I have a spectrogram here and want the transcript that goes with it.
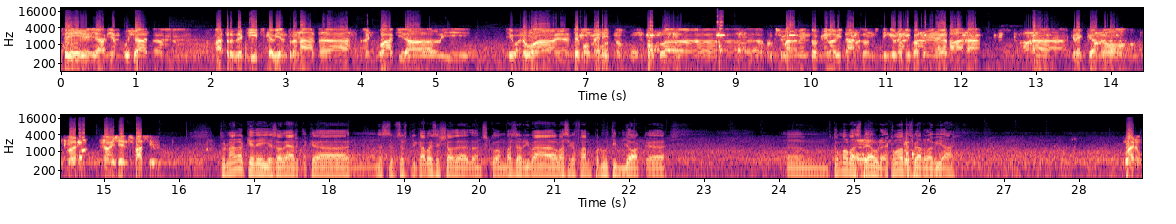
Sí, ja havíem pujat amb, amb altres equips que havia entrenat a, a jugar aquí dalt i, i bueno, eh, té molt mèrit, no? Un poble eh, d'aproximadament 2.000 habitants doncs, tingui un equip a primera catalana, eh, crec que no, no, no és gens fàcil. Tornant al que deies, Albert, que s'explicaves això de doncs, quan vas arribar, el vas agafar en penúltim lloc. Eh, eh, com el vas veure? Com el vas veure l'Avià? Bueno,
